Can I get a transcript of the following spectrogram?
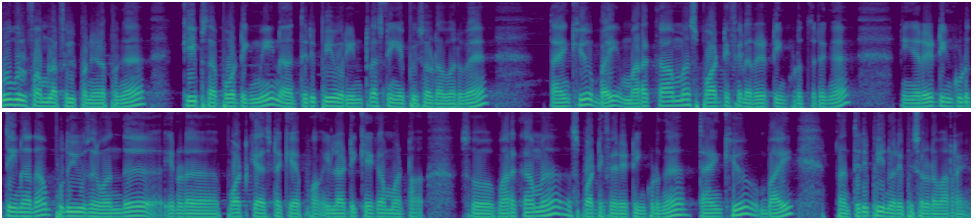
கூகுள் ஃபார்மில் ஃபில் பண்ணி அனுப்புங்க. கீப் சப்போர்ட்டிங் மீ நான் திருப்பி ஒரு இன்ட்ரெஸ்டிங் எபிசோடை வருவேன். தேங்க்யூ பை மறக்காமல் ஸ்பாட்டிஃபைல ரேட்டிங் கொடுத்துருங்க நீங்கள் ரேட்டிங் கொடுத்தீங்கன்னா தான் புது யூசர் வந்து என்னோடய பாட்காஸ்ட்டை கேட்பான். இல்லாட்டி கேட்க மாட்டான். ஸோ மறக்காமல் ஸ்பாட்டிஃபை ரேட்டிங் கொடுங்க. தேங்க்யூ பை நான் திருப்பி இன்னொரு எபிசோட வர்றேன்.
